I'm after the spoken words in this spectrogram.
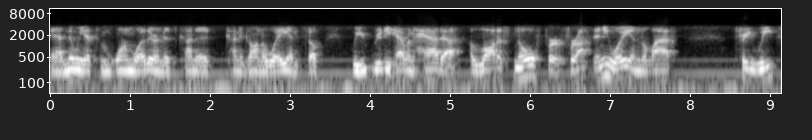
and then we had some warm weather, and it's kind of kind of gone away, and so we really haven't had a, a lot of snow for for us anyway in the last three weeks.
